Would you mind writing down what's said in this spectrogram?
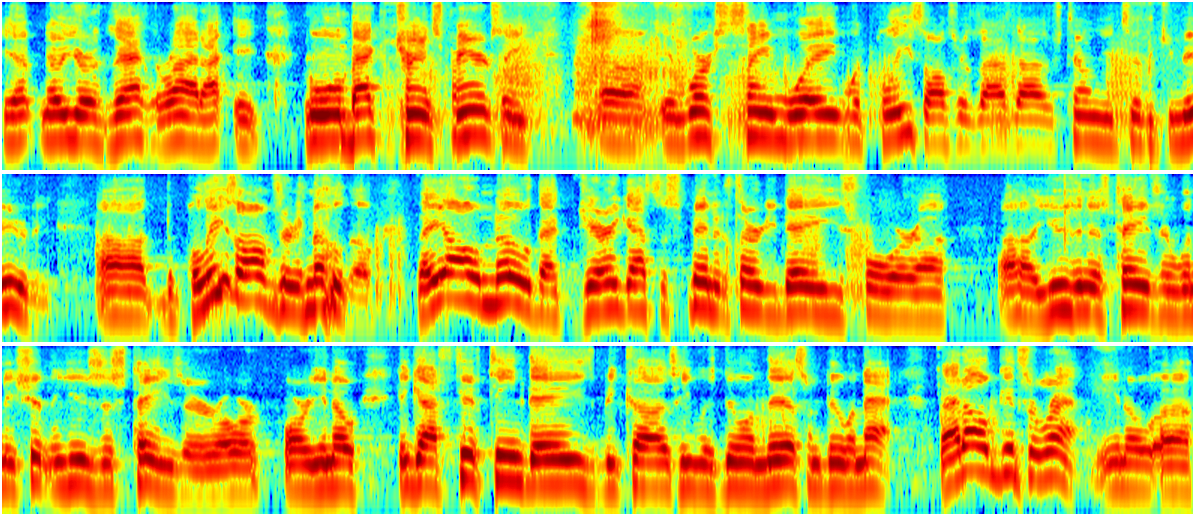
Yep, no, you're exactly right. I, it, going back to transparency, uh, it works the same way with police officers, as I was telling you to the community. Uh, the police officers know, though. They all know that Jerry got suspended 30 days for uh, uh, using his taser when he shouldn't have used his taser, or, or you know, he got 15 days because he was doing this and doing that. That all gets around. You know, uh,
